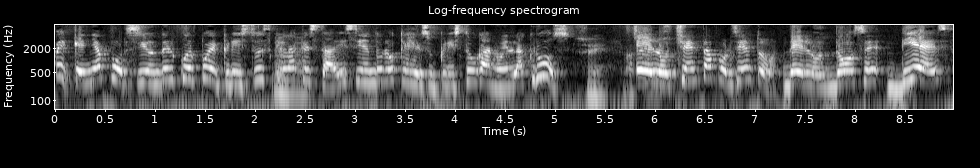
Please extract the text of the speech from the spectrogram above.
pequeña porción del cuerpo de Cristo es que la que está diciendo lo que Jesucristo ganó en la cruz. Sí, el 80% de los 12, 10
